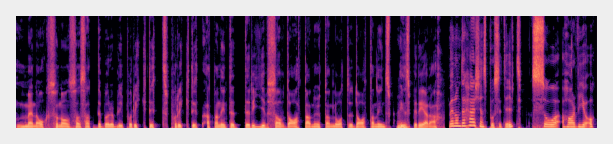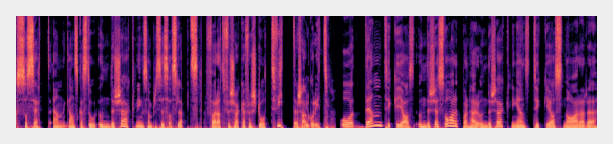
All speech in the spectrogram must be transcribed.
Men också någonstans att det börjar bli på riktigt, på riktigt. Att man inte drivs av datan utan låter datan ins mm. inspirera. Men om det här känns positivt så har vi ju också sett en ganska stor undersökning som precis har släppts för att försöka förstå Twitters algoritm. Och den tycker jag, svaret på den här undersökningen tycker jag snarare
